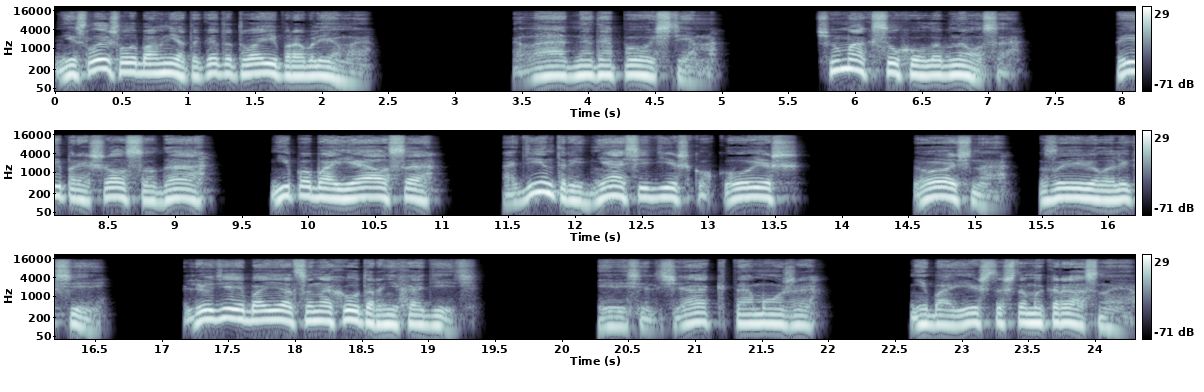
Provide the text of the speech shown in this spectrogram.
Не слышал обо мне, так это твои проблемы. Ладно, допустим. Чумак сухо улыбнулся. Ты пришел сюда, не побоялся. Один-три дня сидишь, кукуешь. Точно, заявил Алексей. Людей боятся на хутор не ходить. И весельчак к тому же. Не боишься, что мы красные?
